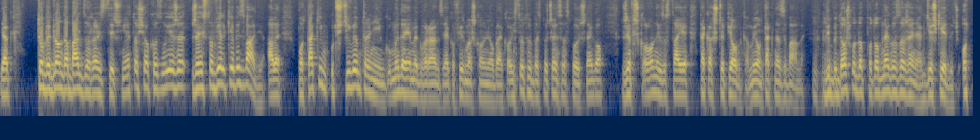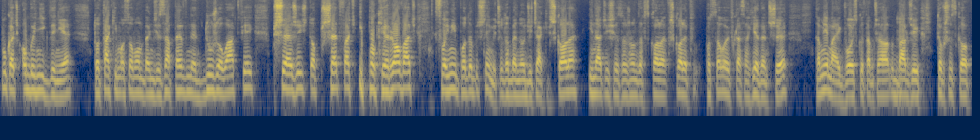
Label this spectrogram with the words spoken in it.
Jak to wygląda bardzo realistycznie, to się okazuje, że, że jest to wielkie wyzwanie. Ale po takim uczciwym treningu my dajemy gwarancję jako firma szkoleniowa, jako Instytut Bezpieczeństwa Społecznego, że w szkolonych zostaje taka szczepionka, my ją tak nazywamy. Mhm. Gdyby doszło do podobnego zdarzenia gdzieś kiedyś, odpukać oby nigdy nie, to takim osobom będzie zapewne dużo łatwiej przeżyć to, przetrwać i pokierować swoimi podobicznymi. Czy to będą dzieciaki w szkole, inaczej się zarządza w szkole, w szkole podstawowej w klasach 1-3, tam nie ma jak w wojsku, tam trzeba bardziej to wszystko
